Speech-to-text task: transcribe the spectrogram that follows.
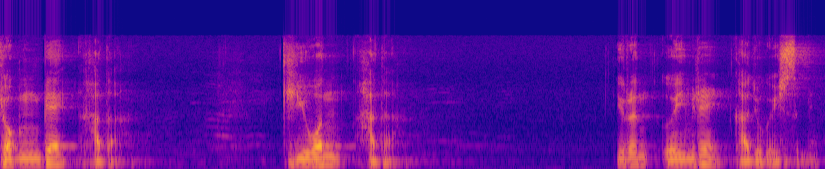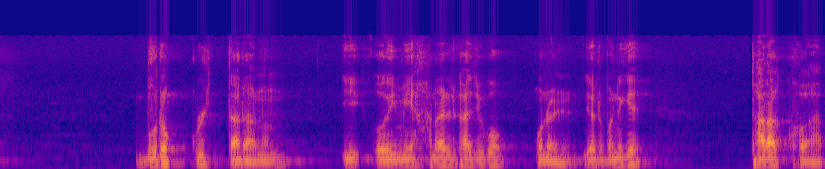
경배하다 기원하다 이런 의미를 가지고 있습니다. 무릎 꿇다라는 이 의미 하나를 가지고 오늘 여러분에게 바라크와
